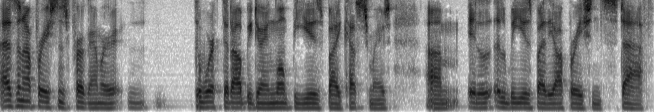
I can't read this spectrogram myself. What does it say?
As an operations programmer, the work that I'll be doing won't be used by customers. Um, it'll it'll be used by the operations staff.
